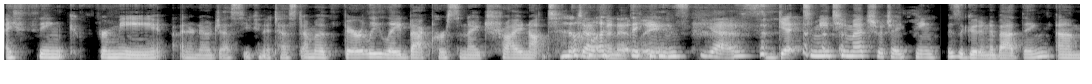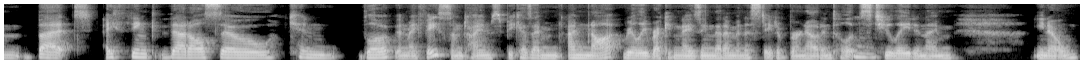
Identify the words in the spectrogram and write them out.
I think for me, I don't know, Jess, you can attest. I'm a fairly laid back person. I try not to definitely things yes get to me too much, which I think is a good and a bad thing. Um, but I think that also can blow up in my face sometimes because I'm I'm not really recognizing that I'm in a state of burnout until it's mm. too late and I'm, you know,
